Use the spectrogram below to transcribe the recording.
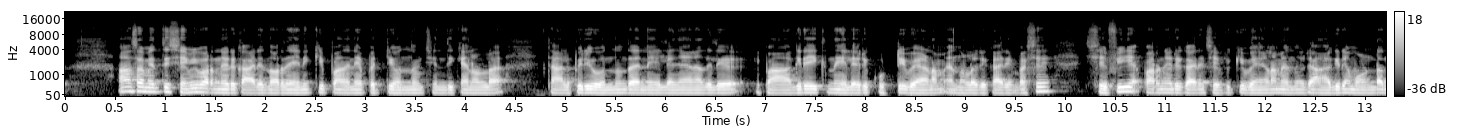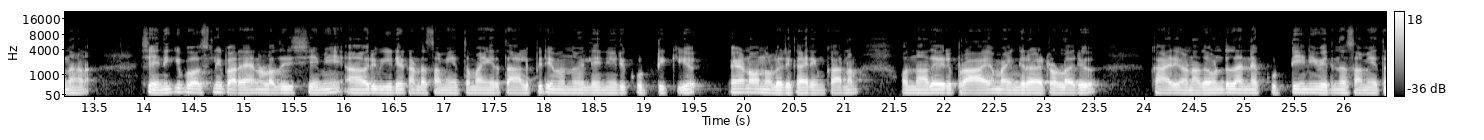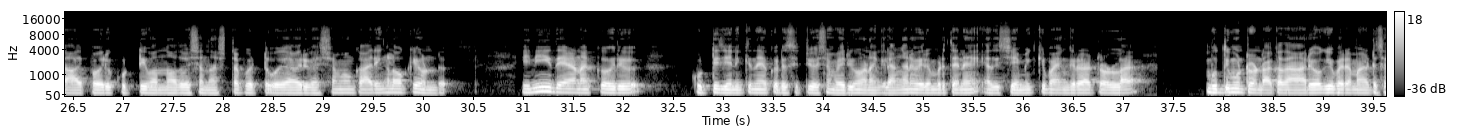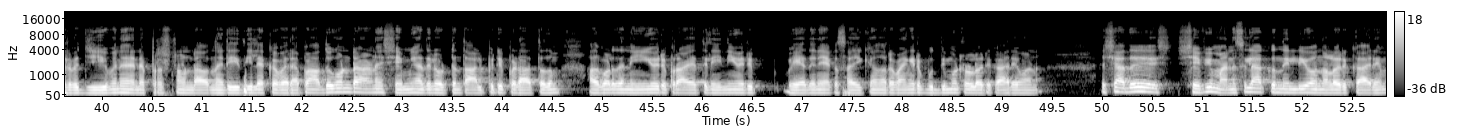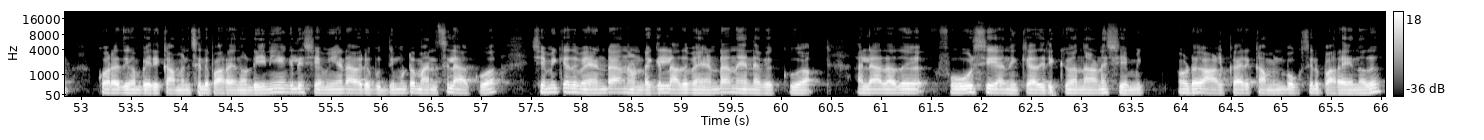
ആ സമയത്ത് ഷെമി പറഞ്ഞൊരു കാര്യം എന്ന് പറഞ്ഞാൽ എനിക്കിപ്പോൾ അതിനെപ്പറ്റി ഒന്നും ചിന്തിക്കാനുള്ള താല്പര്യമൊന്നും തന്നെയില്ല ഞാനതിൽ ഇപ്പോൾ ആഗ്രഹിക്കുന്നതിൽ ഒരു കുട്ടി വേണം എന്നുള്ളൊരു കാര്യം. പക്ഷേ ഷെഫി പറഞ്ഞൊരു കാര്യം ഷെഫിക്ക് വേണം എന്നൊരു ആഗ്രഹമുണ്ടെന്നാണ്. പക്ഷെ എനിക്ക് പേഴ്സണലി പറയാനുള്ളത് ഷെമി ആ ഒരു വീഡിയോ കണ്ട സമയത്ത് ഭയങ്കര താല്പര്യമൊന്നുമില്ല. ഇനി ഒരു കുട്ടിക്ക് വേണമെന്നുള്ളൊരു കാര്യം. കാരണം ഒന്നാതെ ഒരു പ്രായം ഭയങ്കരമായിട്ടുള്ളൊരു കാര്യമാണ്. അതുകൊണ്ട് തന്നെ കുട്ടി ഇനി വരുന്ന സമയത്ത് ഇപ്പോൾ ഒരു കുട്ടി വന്നു അത് പക്ഷെ നഷ്ടപ്പെട്ടു പോയി ആ ഒരു വിഷമവും കാര്യങ്ങളൊക്കെ ഉണ്ട്. ഇനി ഇതേ കണക്ക് ഒരു കുട്ടി ജനിക്കുന്നതൊക്കെ ഒരു സിറ്റുവേഷൻ വരുവാണെങ്കിൽ അങ്ങനെ വരുമ്പോഴത്തേന് അത് ഷെമിക്ക് ഭയങ്കരമായിട്ടുള്ള ബുദ്ധിമുട്ടുണ്ടാക്കാതെ ആരോഗ്യപരമായിട്ട് ചിലപ്പോൾ ജീവന് തന്നെ പ്രശ്നം ഉണ്ടാകുന്ന രീതിയിലൊക്കെ വരാം. അപ്പോൾ അതുകൊണ്ടാണ് ഷെമി അതിലൊട്ടും താല്പര്യപ്പെടാത്തതും അതുപോലെ തന്നെ ഈ ഒരു പ്രായത്തിൽ ഇനിയൊരു വേദനയൊക്കെ സഹിക്കുക എന്ന് പറയുന്നത് ഭയങ്കര ബുദ്ധിമുട്ടുള്ള ഒരു കാര്യമാണ്. പക്ഷെ അത് ഷെഫി മനസ്സിലാക്കുന്നില്ലയോ എന്നുള്ളൊരു കാര്യം കുറേയധികം പേര് കമൻസിൽ പറയുന്നുണ്ട്. ഇനിയെങ്കിലും ഷെമിയുടെ ആ ഒരു ബുദ്ധിമുട്ട് മനസ്സിലാക്കുക. ഷെമിക്ക് അത് വേണ്ട എന്നുണ്ടെങ്കിൽ അത് വേണ്ട എന്ന് തന്നെ വെക്കുക. അല്ലാതെ അത് ഫോഴ്സ് ചെയ്യാൻ നിൽക്കാതിരിക്കുക എന്നാണ് ഷെമിയോട് ആൾക്കാർ കമന്റ് ബോക്സിൽ പറയുന്നത്.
